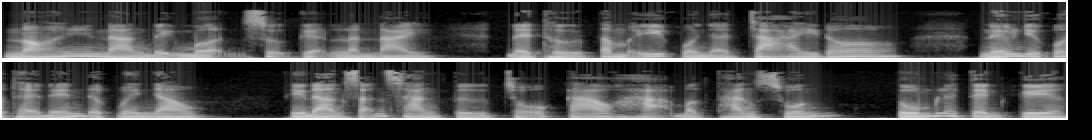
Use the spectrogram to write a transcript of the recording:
Nói nàng định mượn sự kiện lần này. Để thử tâm ý của nhà trai đó. Nếu như có thể đến được với nhau. Thì nàng sẵn sàng từ chỗ cao hạ bậc thang xuống. Túm lấy tên kia.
